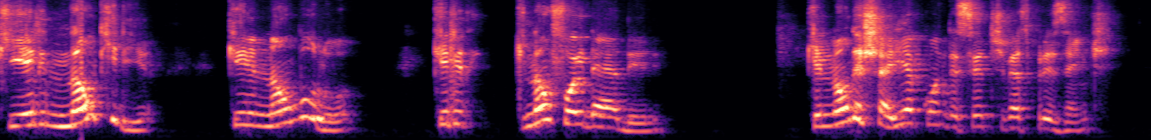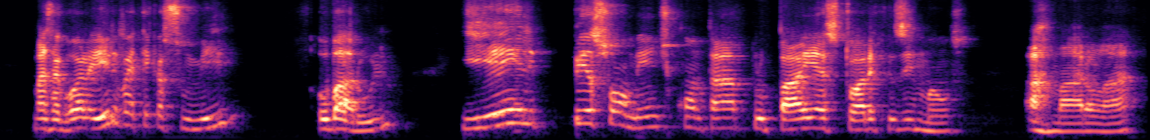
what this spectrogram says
Que ele não queria, que ele não bolou, que, ele, que não foi ideia dele, que ele não deixaria acontecer se estivesse presente, mas agora ele vai ter que assumir o barulho e ele pessoalmente contar para o pai a história que os irmãos armaram lá,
